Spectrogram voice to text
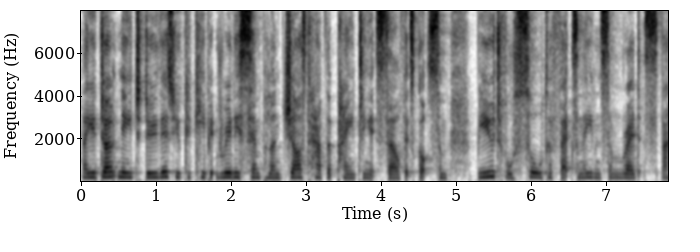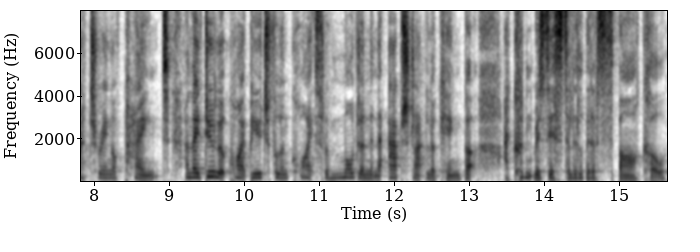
Now you don't need to do this. You could keep it really simple and just have the painting itself. It's got some beautiful salt effects and even some red spattering of paint. And they do look quite beautiful and quite sort of modern and abstract looking, but I couldn't resist a little bit of sparkle.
